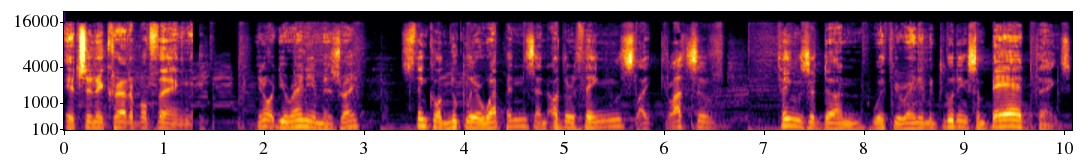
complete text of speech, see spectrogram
It's an incredible thing. You know what uranium is, right? It's a thing called nuclear weapons and other things. Like lots of things are done with uranium, including some bad things.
